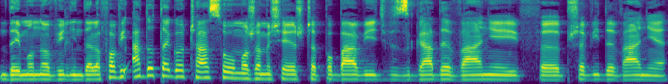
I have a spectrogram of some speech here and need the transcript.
Damonowi Lindelofowi, a do tego czasu możemy się jeszcze pobawić w zgadywanie i w przewidywanie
